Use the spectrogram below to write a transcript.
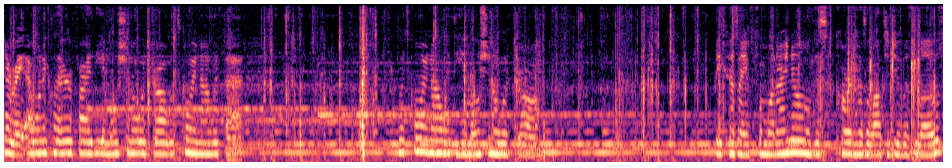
All right, I want to clarify the emotional withdrawal. What's going on with that? What's going on with the emotional withdrawal? Because I, from what I know, this card has a lot to do with love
